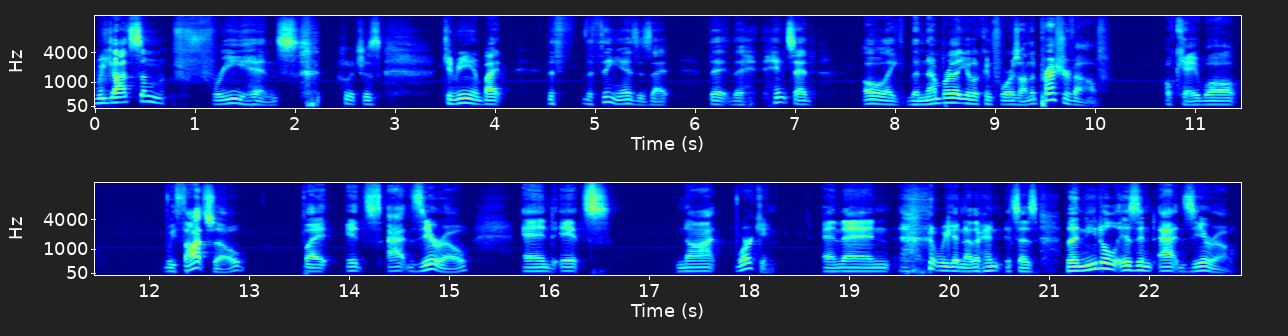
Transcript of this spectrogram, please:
we got some free hints, which is convenient. But the th- the thing is, is that the the hint said, oh, like the number that you're looking for is on the pressure valve. Okay, well, we thought so, but it's at zero, and it's not working. And then we get another hint. It says the needle isn't at zero.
